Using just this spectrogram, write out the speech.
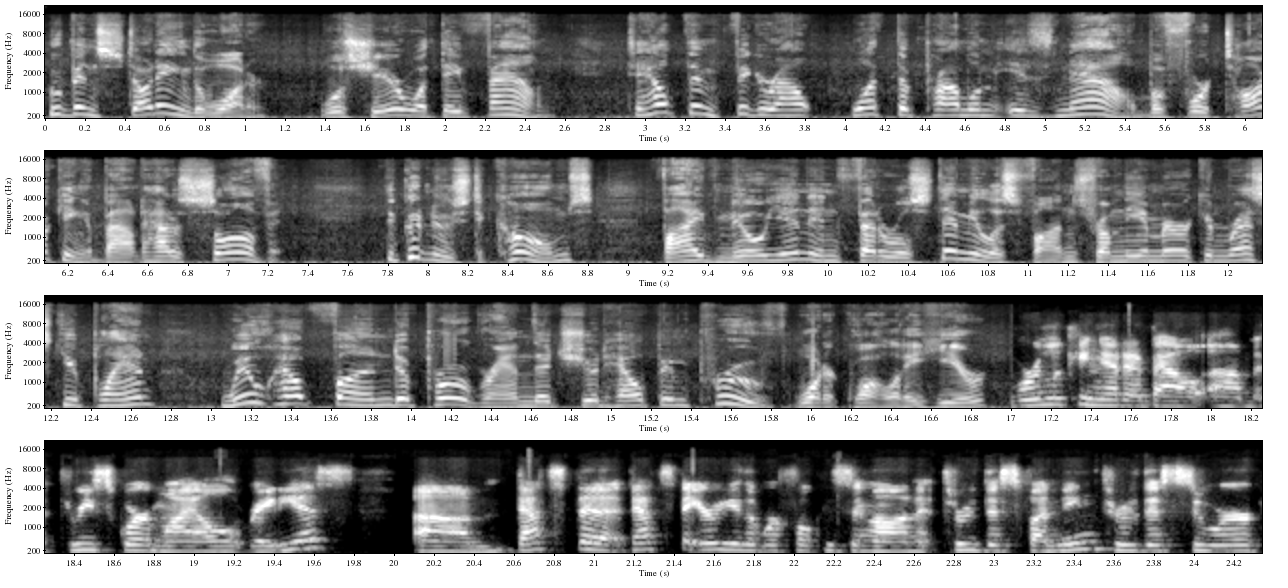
who've been studying the water will share what they've found to help them figure out what the problem is now before talking about how to solve it. The good news to Combs, 5 million in federal stimulus funds from the American Rescue Plan will help fund a program that should help improve water quality here. We're looking at about um, a 3 square mile radius. Um, that's the that's the area that we're focusing on through this funding, through this sewer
